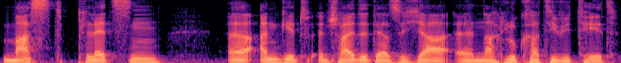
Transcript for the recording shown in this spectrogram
Mastplätzen äh, angeht, entscheidet er sich ja äh, nach Lukrativität.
